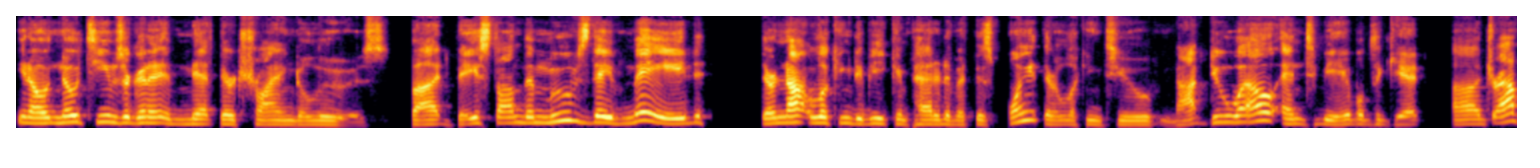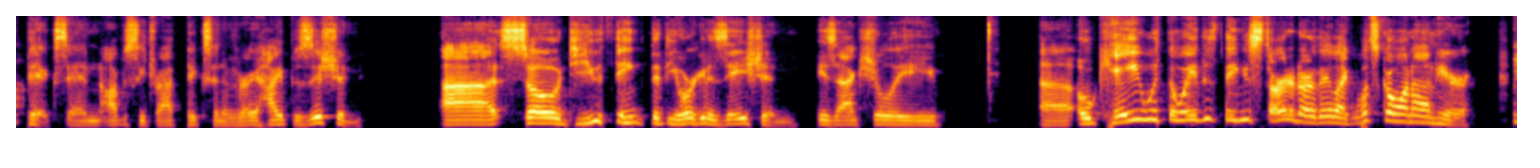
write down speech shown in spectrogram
you know, no teams are going to admit they're trying to lose, but based on the moves they've made, they're not looking to be competitive at this point. They're looking to not do well and to be able to get uh, draft picks and obviously draft picks in a very high position. Uh, so, do you think that the organization is actually uh, okay with the way this thing is started? Are they like, what's going on here?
